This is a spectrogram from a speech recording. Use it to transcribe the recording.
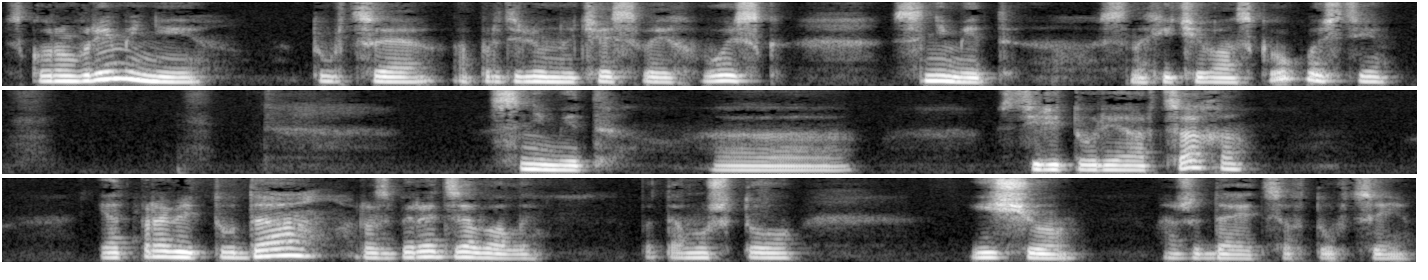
В скором времени Турция определенную часть своих войск снимет с Нахичеванской области, снимет э, с территории Арцаха и отправит туда разбирать завалы, потому что еще ожидается в Турции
